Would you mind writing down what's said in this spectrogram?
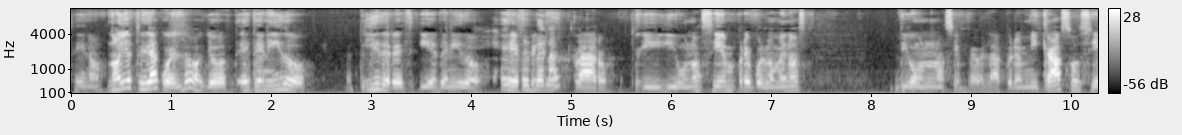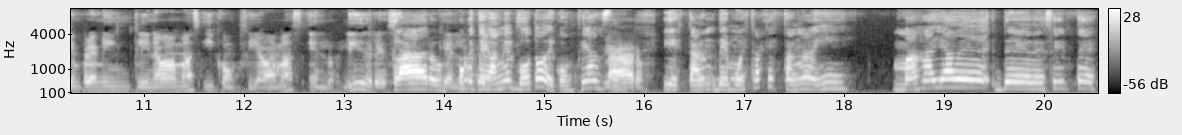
Sí, ¿no? No, yo estoy de acuerdo. Yo he tenido líderes y he tenido Jefes, jefes. ¿verdad? Claro. Y, y uno siempre, por lo menos, digo uno no siempre, ¿verdad? Pero en mi caso siempre me inclinaba más y confiaba más en los líderes. Claro, que en porque los te dan el voto de confianza. Claro. Y están, demuestras que están ahí. Más allá de, de decirte,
